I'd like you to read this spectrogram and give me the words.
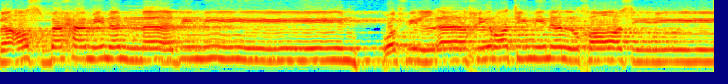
فأصبح من النادمين. وفي الآخرة من الخاسرين.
